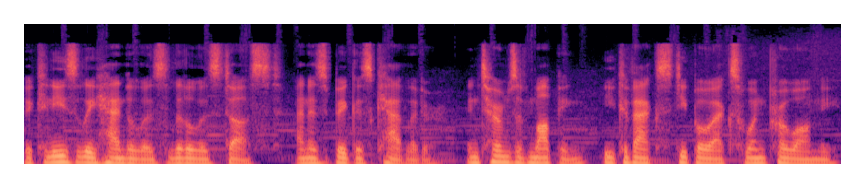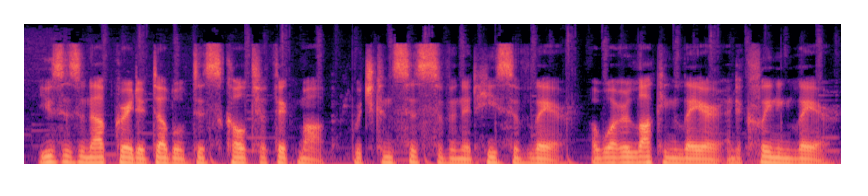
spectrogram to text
it can easily handle as little as dust, and as big as cat litter. In terms of mopping, Ecovacs Depot X1 Pro Omni uses an upgraded double disc ultra thick mop, which consists of an adhesive layer, a water locking layer and a cleaning layer,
